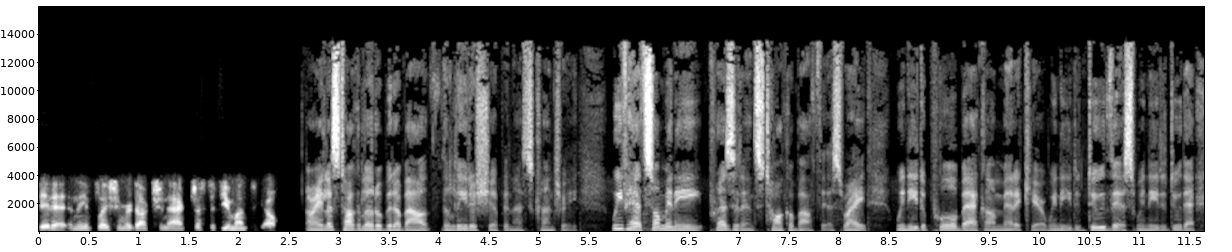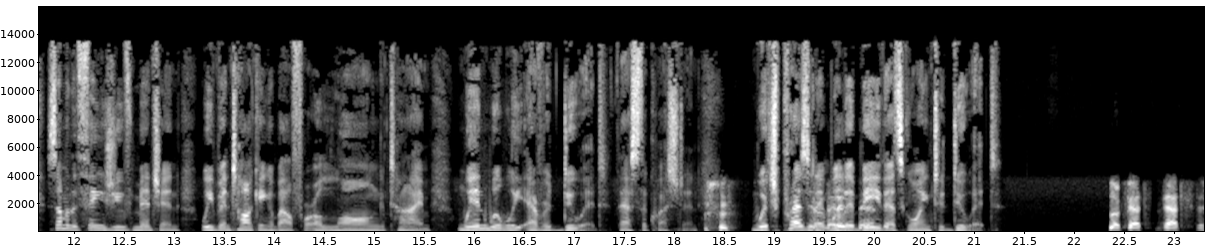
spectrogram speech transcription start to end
did it in the Inflation Reduction Act just a few months ago. All right, let's talk a little bit about the leadership in this country. We've had so many presidents talk about this, right? We need to pull back on Medicare. We need to do this. We need to do that. Some of the things you've mentioned, we've been talking about for a long time. When will we ever do it? That's the question. Which president no, will is, it be that's going to do it? Look, that's that's the,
